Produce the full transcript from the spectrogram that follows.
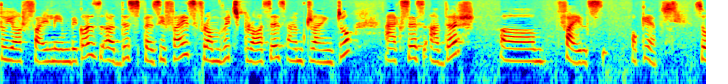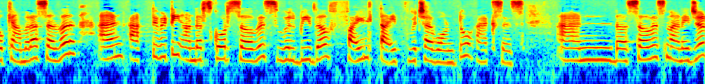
to your file name because uh, this specifies from which process i'm trying to access other um, files. Okay so camera server and activity underscore service will be the file type which i want to access. And uh, service manager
